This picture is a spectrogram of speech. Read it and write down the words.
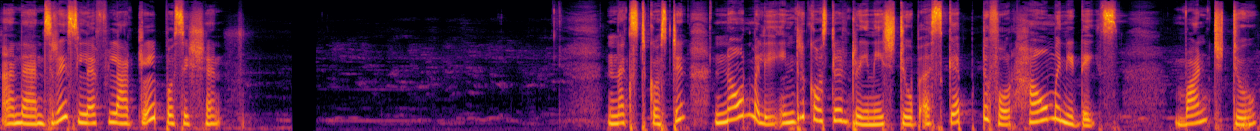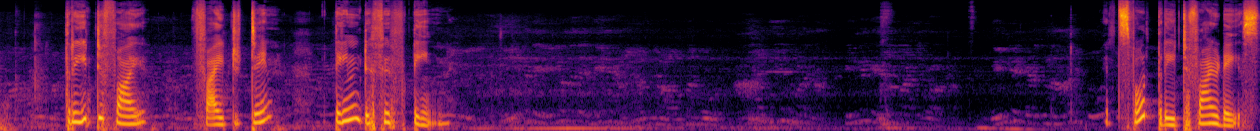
And the answer is left lateral position. Next question. Normally, intercostal drainage tube is kept for how many days? 1 to 2, 3 to 5, 5 to 10, 10 to 15. It's for 3 to 5 days.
